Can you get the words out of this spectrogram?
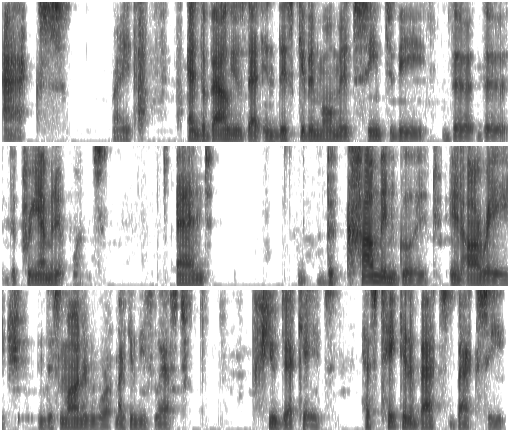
acts right and the values that in this given moment seem to be the the the preeminent ones and the common good in our age in this modern world like in these last few decades has taken a back, seat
